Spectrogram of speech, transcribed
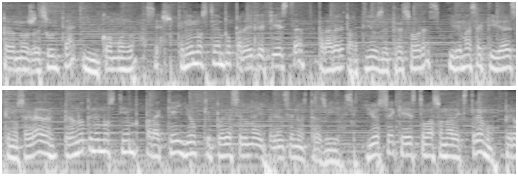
pero nos resulta incómodo hacer. Tenemos tiempo para ir de fiesta, para ver partidos de tres horas y demás actividades que nos agradan, pero no tenemos tiempo para aquello que puede hacer una diferencia en nuestras vidas. Yo sé que esto va a sonar extremo, pero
